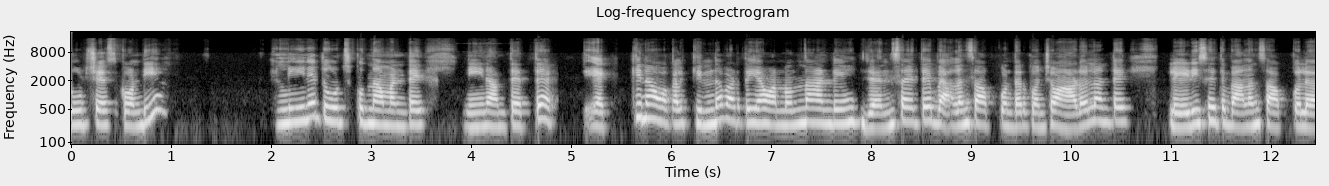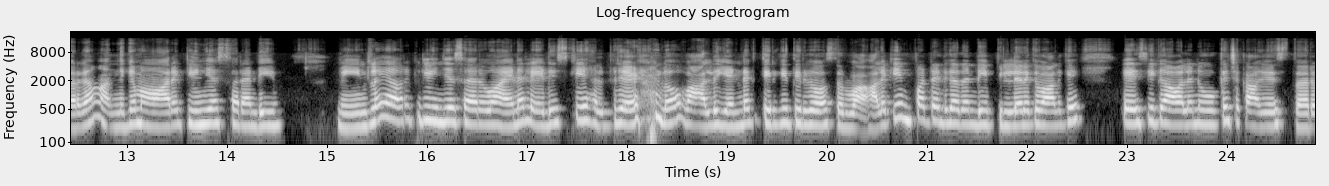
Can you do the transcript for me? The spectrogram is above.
తూడ్చేసుకోండి. నేనే తూడ్చుకుందామంటే నేను అంత ఎత్తే ఎక్కిన ఒకళ్ళు కింద పడితే ఏమన్నా ఉందా అండి? జెంట్స్ అయితే బ్యాలెన్స్ ఆపుకుంటారు. కొంచెం ఆడవాళ్ళు అంటే లేడీస్ అయితే బ్యాలెన్స్ ఆపుకోలేరుగా. అందుకే మా వారే క్లీన్ చేస్తారండి. మీ ఇంట్లో ఎవరికి క్లీన్ చేశారు? ఆయన లేడీస్కి హెల్ప్ చేయడంలో వాళ్ళు ఎండకు తిరిగి తిరిగి వస్తారు. వాళ్ళకి ఇంపార్టెంట్ కదండి. పిల్లలకి వాళ్ళకి ఏసీ కావాలని ఊకే చికా చేస్తారు.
